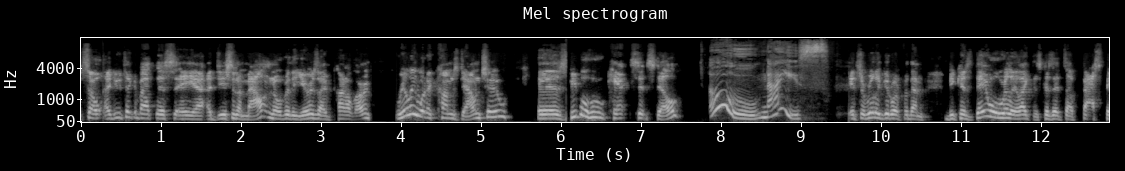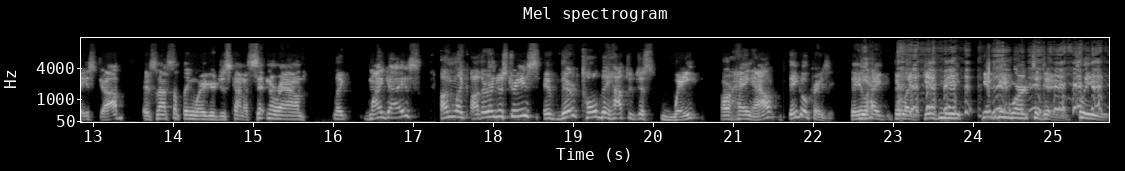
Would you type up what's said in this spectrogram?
So I do think about this a, a decent amount, and over the years, I've kind of learned really what it comes down to is people who can't sit still. Oh, nice. It's a really good one for them because they will really like this because it's a fast paced job. It's not something where you're just kind of sitting around. Like my guys, unlike other industries, if they're told they have to just wait or hang out, they go crazy. They Yeah. like they're like, give me give me work to do, please.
